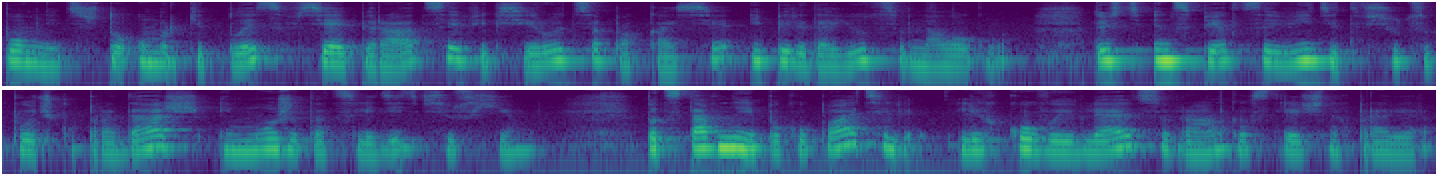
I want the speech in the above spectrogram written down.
помнить, что у маркетплейсов все операции фиксируются по кассе и передаются в налоговую. То есть инспекция видит всю цепочку продаж и может отследить всю схему. Подставные покупатели легко выявляются в рамках встречных проверок.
